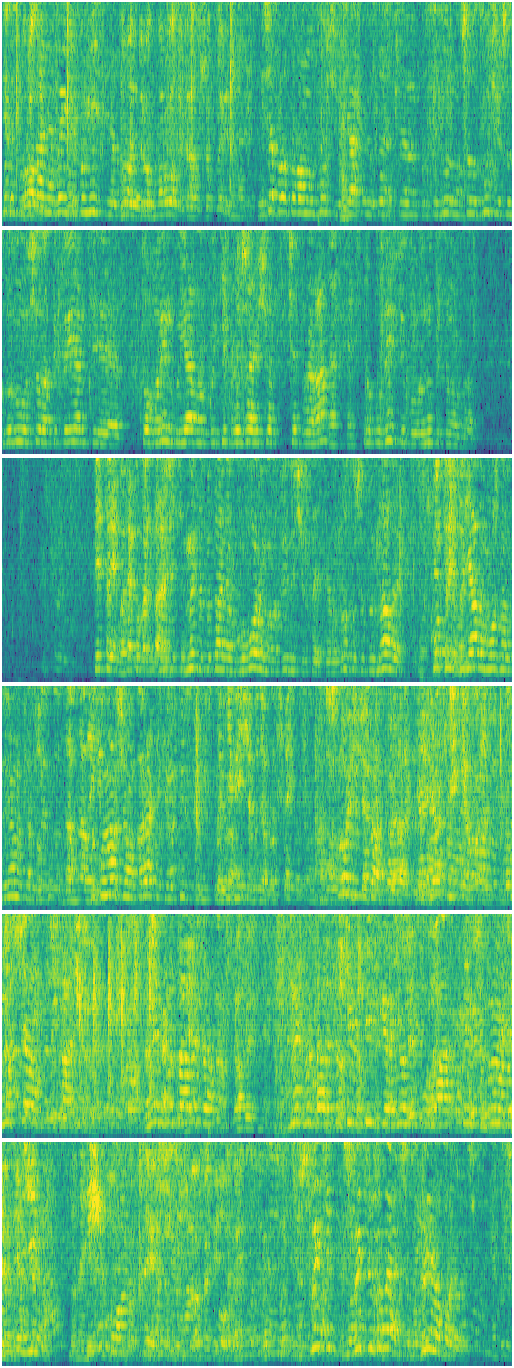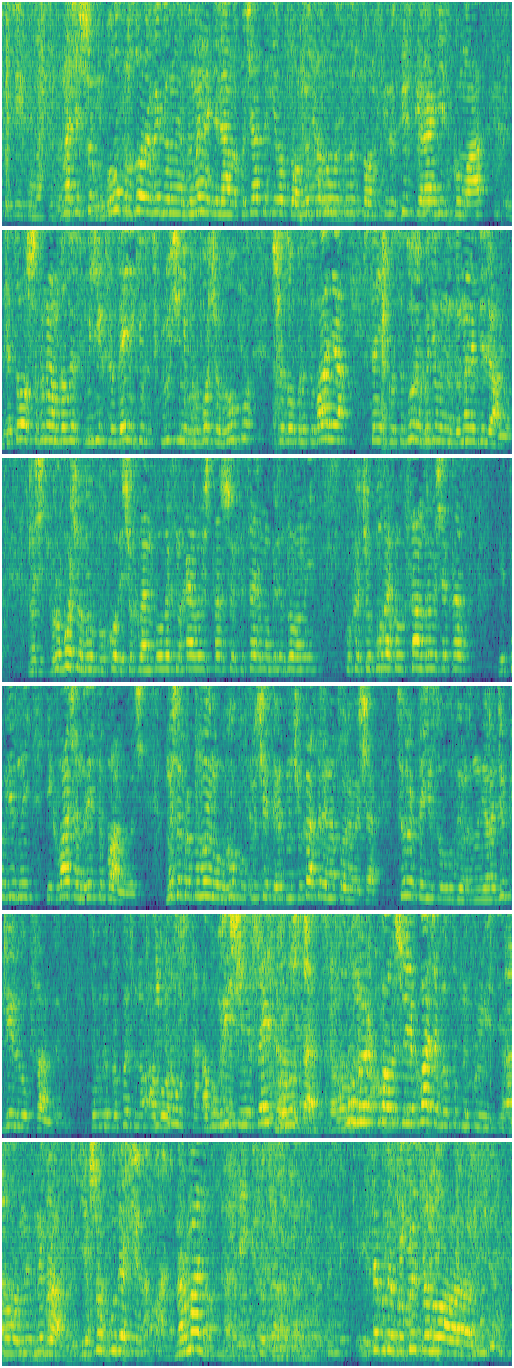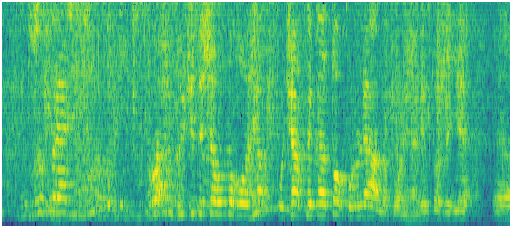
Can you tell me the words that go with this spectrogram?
Буде питання, вийде комісія. Будуть друг мороз і одразу щоб вирізати. І ще просто вам озвучую, дякую, це, це процедурно. Що озвучую, що звернулися вчора підприємці того ринку, ярмарку, які приїжджають четверга, з пропозицією повернутися назад. Підтримую, хай повертається. Значить, ми це питання обговоримо на слідуючій сесії, але просто щоб ви знали, з копією заяви можна ознайомитися Тут в загнали їх. виконавчому апараті Київської міської Тоді ради. більше буде грошей. Шановні депутати, я дякую. Скільки грошей? Плюс ще одне питання. Ми зверталися, ми зверталися в Ківерцівський районний військкомат з тим, щоб вони надали свої швидше, швидше завершимо. Сергій Анатолійович. Якусь копійку. Значить, щоб було прозоре виділення земельних ділянок учасників АТО, ми звернулися листом з Ківерцівський райвійськкомат для того, щоб вони надали своїх людей, які будуть включені в робочу групу щодо опрацювання всієї процедури виділення земельних ділянок. Значить, в робочу групу входить Чохленко Олег Михайлович, старший офіцер мобілізований, Кухарчук Олег Олександрович, якраз відповідний, і Квач Андрій Степанович. Ми ще пропонуємо в групу включити Гетманчука Сергія Анатолійовича, Цюрик Таїсу Володимирівну і Радюк Лілію Олександрівну. Це буде прописано або, або в рішенні сесії. Ну, ми рахували, що є Квач як заступник комісії, то не, не брати тоді. Якщо буде нормально, і це буде прописано в розпорядженні. Прошу включити ще одного уча- учасника АТО, Короля Анатолія. Він теж є е,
